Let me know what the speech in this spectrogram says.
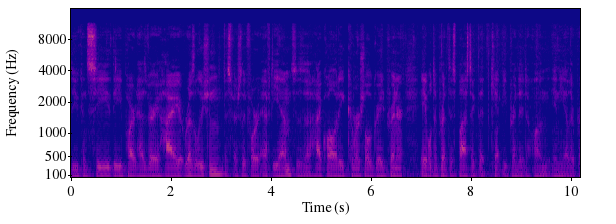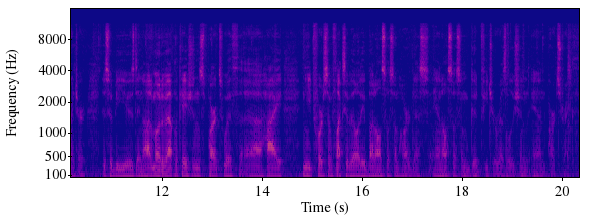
As you can see, the part has very high resolution, especially for FDM. This is a high quality commercial grade printer, able to print this plastic that can't be printed on any other printer. This would be used in automotive applications, parts with uh, high need for some flexibility, but also some hardness, and also some good feature resolution and part strength.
